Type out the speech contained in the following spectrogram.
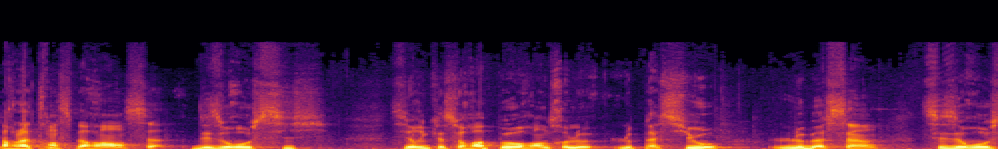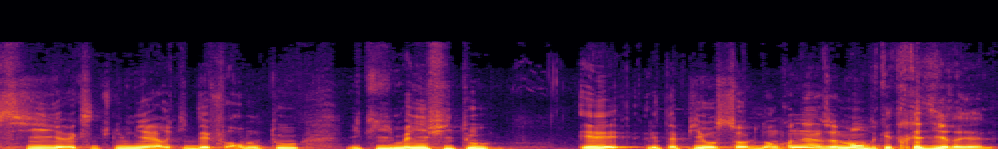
par la transparence des eurossis. C'est-à-dire qu'il y a ce rapport entre le, patio, le bassin, ces eurossis avec cette lumière qui déforme tout et qui magnifie tout, et les tapis au sol. Donc on est dans un monde qui est très irréel.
